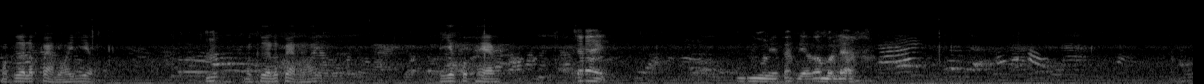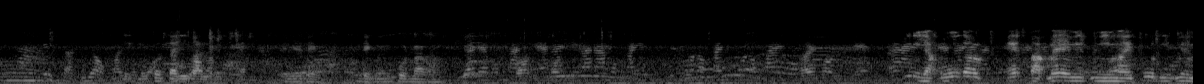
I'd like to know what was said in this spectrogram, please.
มาเกลือละแปดร้อยเยี่ยอืมมาเกลือละแปดร้อยไอ้เยี่ยโคตรแพง ใช่ดูเลยแป๊บเดียวก็หมดแล้วเด็กมันก็ใจดีกันเลยไอ้เยี่ยเด็กเด็กมึงพูดมากกว่านี่อยากรู้ก็แอสปรับแม่มีมีไมค์พูดนิดนึง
